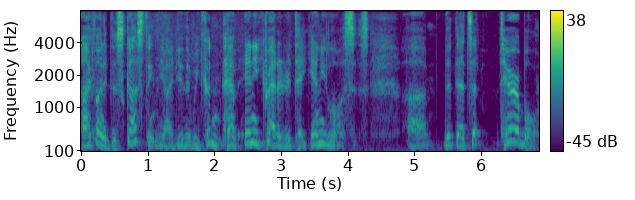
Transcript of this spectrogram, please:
I find it disgusting the idea that we couldn't have any creditor take any losses. Uh, that that's terrible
